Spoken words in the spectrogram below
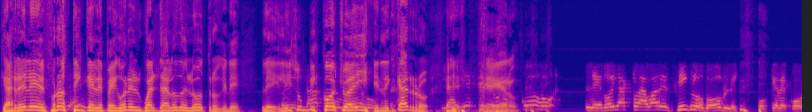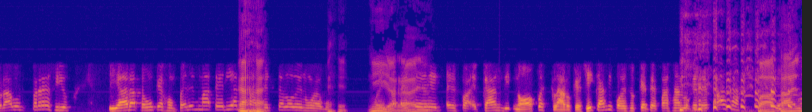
que arregle el frosting que le pegó en el guardalo del otro, que le, le, le hizo un bizcocho ahí en el carro. Y ahí es que yo cojo, le doy la clava del siglo doble, porque le cobraba un precio y ahora tengo que romper el material Ajá. para hacértelo de nuevo. Pues, a ese rayos. es el- el fa- Candy. No, pues claro que sí, Candy, por eso es que te pasa lo que te pasa. Fatal.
